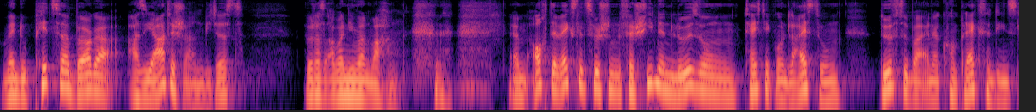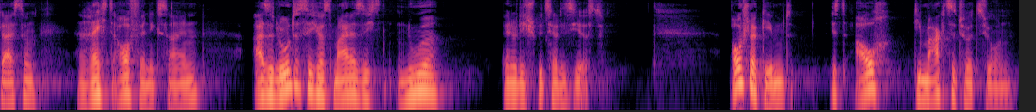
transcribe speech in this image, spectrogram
Und wenn du Pizza, Burger asiatisch anbietest, wird das aber niemand machen. ähm, auch der Wechsel zwischen verschiedenen Lösungen, Techniken und Leistungen dürfte bei einer komplexen Dienstleistung recht aufwendig sein. Also lohnt es sich aus meiner Sicht nur, wenn du dich spezialisierst. Ausschlaggebend ist auch die Marktsituation.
